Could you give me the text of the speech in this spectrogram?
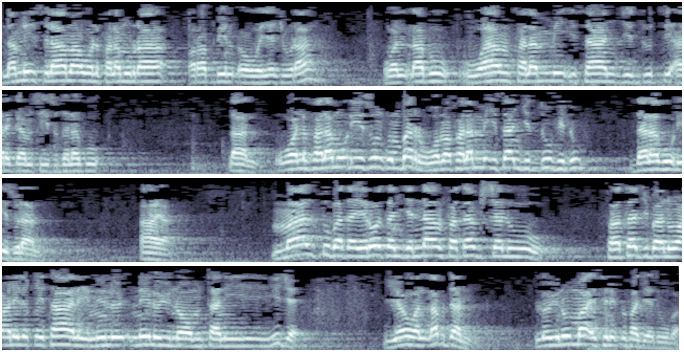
نمني إسلاما والفلمرا رب ويجورا والأبو وان فلمي إسان جدوتي أرقم سيسو دلقو laal wal falamuu dhiisuun kun bar wama falammi isaan jidduu fidu dalaguu dhiisu laal aya maaltu bada yeroo san jennaan fatafshaluu fatajbanuu an ilqitaali ni luynoomtanii je yoo wal dhabdan luynummaa isinit dhufa jee duuba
